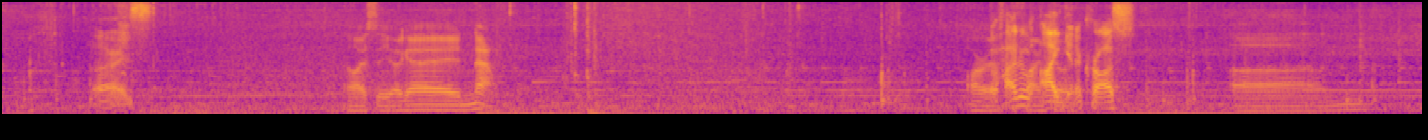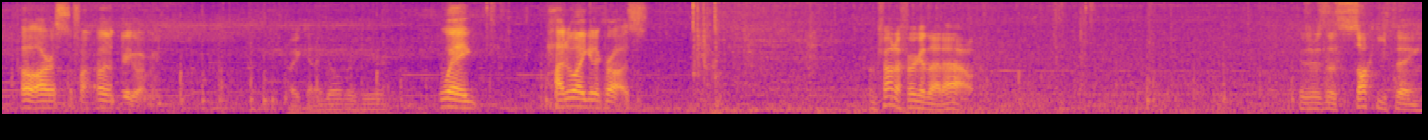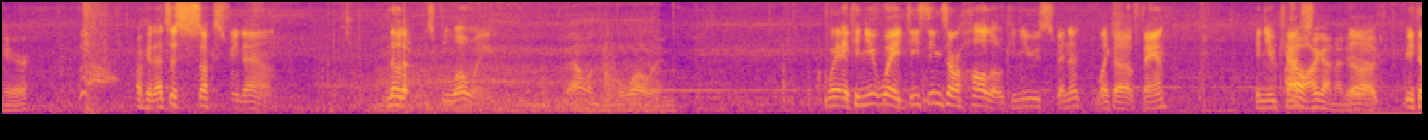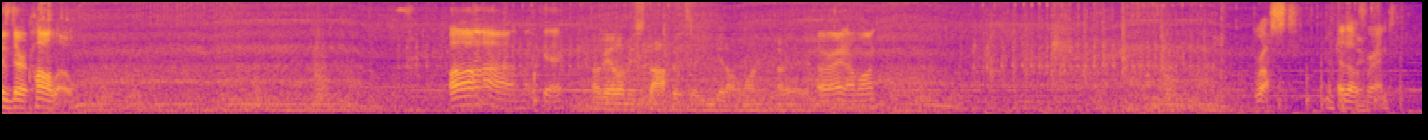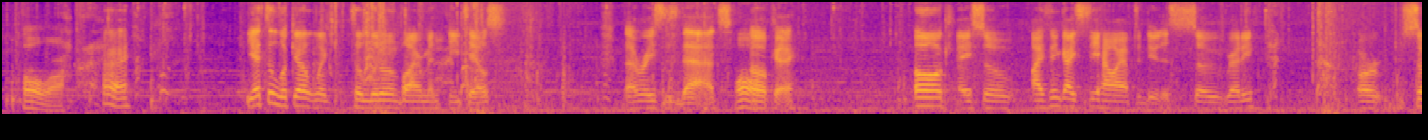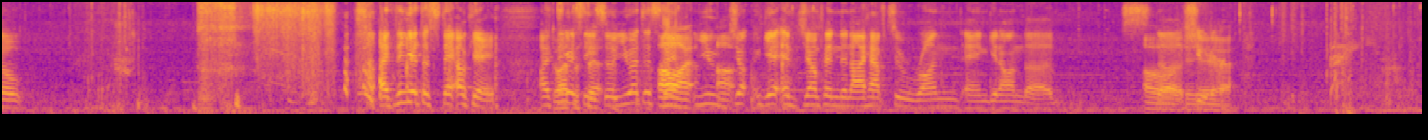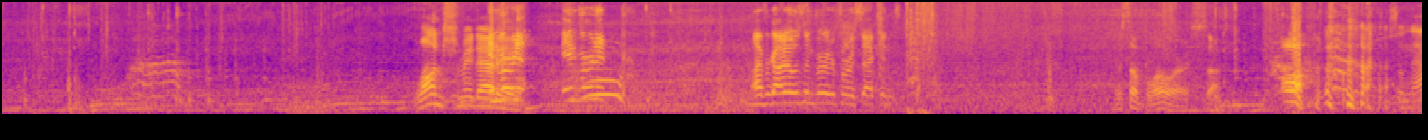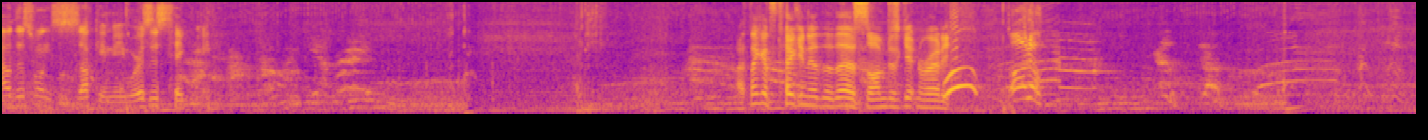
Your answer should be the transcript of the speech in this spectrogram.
Alright. oh, I see. Okay, now. RS How do I code. get across? Um, Oh, RS to find. Oh, there you are. man. wait, can I go over here? Wait, how do I get across? I'm trying to figure that out. Because there's this sucky thing here. Okay, that just sucks me down. No, that was blowing. That one's blowing. Wait, can you wait? These things are hollow. Can you spin it like a fan? Can you catch? Oh, I got an idea. The, because they're hollow. Ah, okay. Okay, let me stop it so you can get on one. Go. All right, I'm on. Rust. Hello, friend. Hola. All right. You have to look out like to little environment details. That raises that. Oh. Okay. Okay, so I think I see how I have to do this. So ready? Or so. I think you have to stay. Okay. I Do think I, to see. So you have to Oh, stay. I- you uh. ju- get and jump in, then I have to run and get on the, s- Oh, the okay, yeah, shooter. yeah. Launch me, daddy. Inverted! Inverted! I forgot it was inverted for a second. This a blower suck. Oh! So now this one's sucking me. Where's this taking me? I think it's taking it to this, so I'm just getting ready. Oh no!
